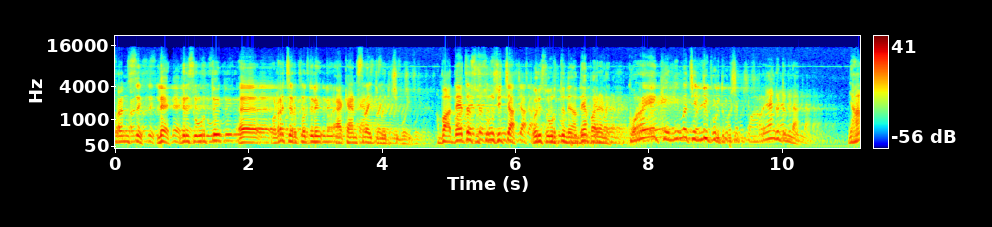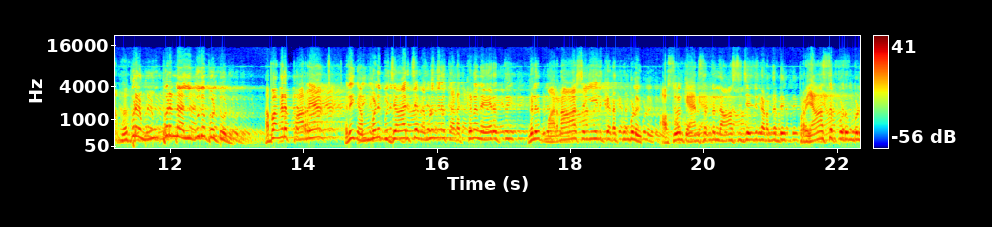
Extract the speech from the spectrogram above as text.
ഫ്രണ്ട്സ് അല്ലേ എന്റെ ഒരു സുഹൃത്ത് വളരെ ചെറുപ്പത്തിൽ ക്യാൻസർ ആയിട്ട് മരിച്ചുപോയി. അപ്പൊ അദ്ദേഹത്തെ ശുശ്രൂഷിച്ച ഒരു സുഹൃത്തുണ്ട്. അദ്ദേഹം പറയാണ് കുറെ കെലിമ ചൊല്ലിക്കൊടുത്തു. പക്ഷെ പറയാൻ കിട്ടില്ല ഞാൻ മൂപ്പരെ മൂപ്പരനെ അത്ഭുതപ്പെട്ടു. അപ്പൊ അങ്ങനെ പറയാ അത് നമ്മൾ വിചാരിച്ച നമ്മളിങ്ങനെ കിടക്കണ നേരത്ത് നിങ്ങൾ മരണാശയിൽ കിടക്കുമ്പോൾ അസുഖം ക്യാൻസറിന്റെ ലാസ്റ്റ് ചെയ്ത് കിടന്നിട്ട് പ്രയാസപ്പെടുമ്പോൾ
